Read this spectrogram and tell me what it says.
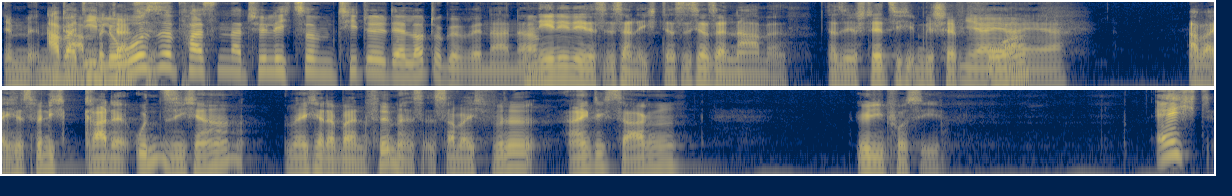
Im, im Aber die. Lose passen natürlich zum Titel der Lottogewinner, ne? Nee, nee, nee, das ist er nicht. Das ist ja sein Name. Also er stellt sich im Geschäft ja, vor. ja, ja. Aber jetzt bin ich gerade unsicher, welcher der beiden Filme es ist. Aber ich würde eigentlich sagen Ödipussy. Echt?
